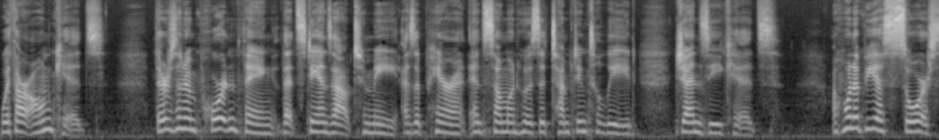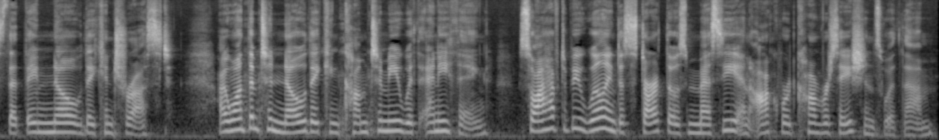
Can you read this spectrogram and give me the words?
with our own kids. There's an important thing that stands out to me as a parent and someone who is attempting to lead Gen Z kids. I want to be a source that they know they can trust. I want them to know they can come to me with anything, so I have to be willing to start those messy and awkward conversations with them.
